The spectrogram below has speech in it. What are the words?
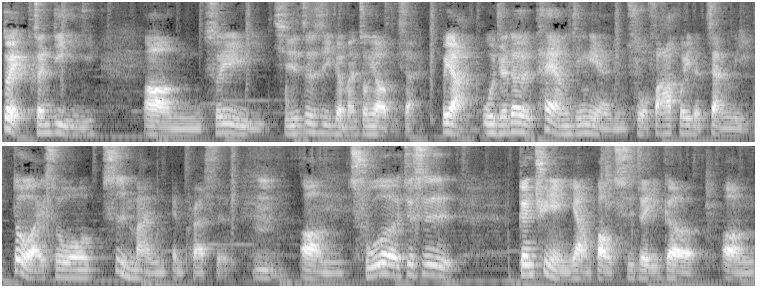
对争第一。嗯，所以其实这是一个蛮重要的比赛。不呀，我觉得太阳今年所发挥的战力对我来说是蛮 impressive。嗯嗯，除了就是跟去年一样，保持着一个嗯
